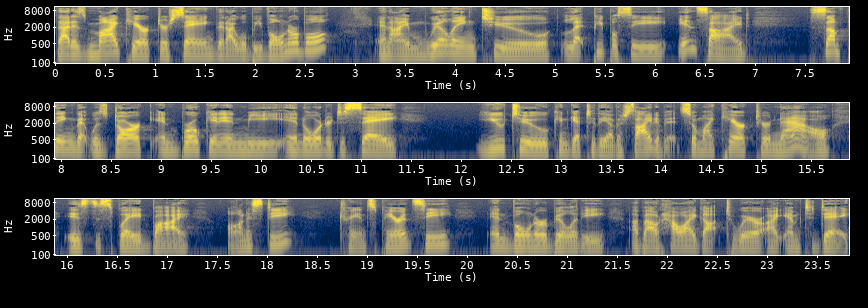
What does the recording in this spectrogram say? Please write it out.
That is my character saying that I will be vulnerable and I'm willing to let people see inside something that was dark and broken in me in order to say, you too can get to the other side of it. So my character now is displayed by honesty, transparency, and vulnerability about how I got to where I am today.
